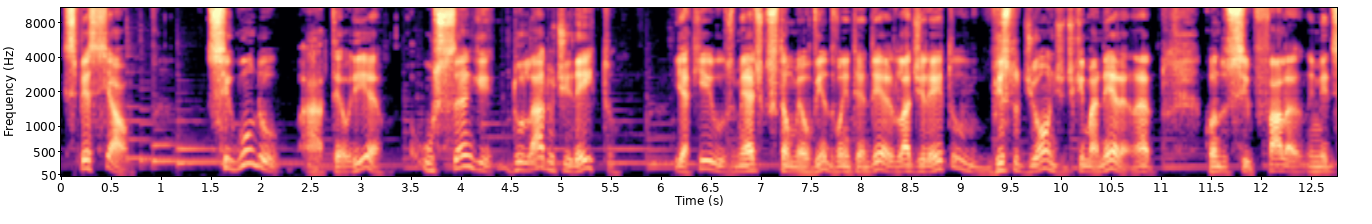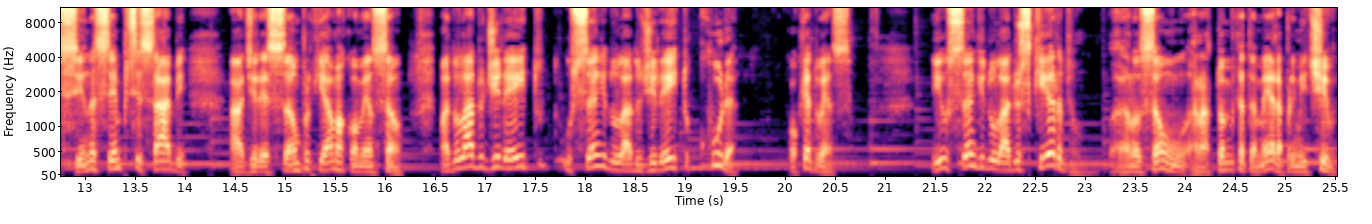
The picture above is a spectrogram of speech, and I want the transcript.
especial. Segundo a teoria, o sangue do lado direito e aqui os médicos que estão me ouvindo vão entender, o lado direito, visto de onde, de que maneira, né? Quando se fala em medicina, sempre se sabe a direção porque há uma convenção. Mas do lado direito, o sangue do lado direito cura qualquer doença. E o sangue do lado esquerdo, a noção anatômica também era primitiva,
